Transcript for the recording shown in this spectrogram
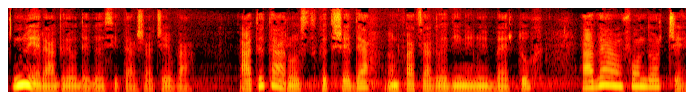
Nu era greu de găsit așa ceva. Atâta rost cât ședea în fața grădinii lui Bertuch, avea în fond orice,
